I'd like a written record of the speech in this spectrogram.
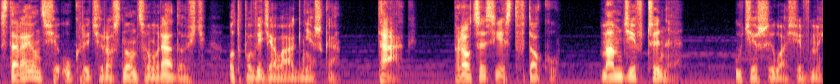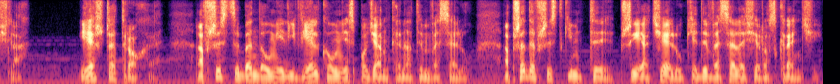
Starając się ukryć rosnącą radość, odpowiedziała Agnieszka. Tak, proces jest w toku. Mam dziewczynę. Ucieszyła się w myślach. Jeszcze trochę, a wszyscy będą mieli wielką niespodziankę na tym weselu, a przede wszystkim ty, przyjacielu, kiedy wesele się rozkręci.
